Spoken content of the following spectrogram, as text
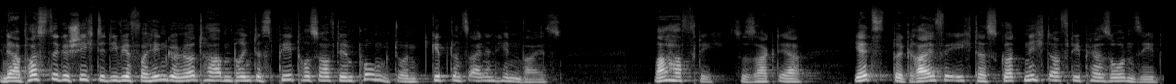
In der Apostelgeschichte, die wir vorhin gehört haben, bringt es Petrus auf den Punkt und gibt uns einen Hinweis. Wahrhaftig, so sagt er, jetzt begreife ich, dass Gott nicht auf die Person sieht,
